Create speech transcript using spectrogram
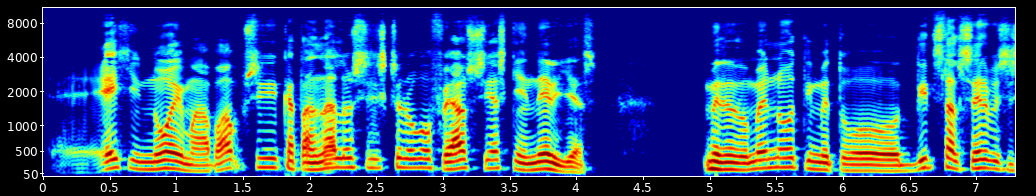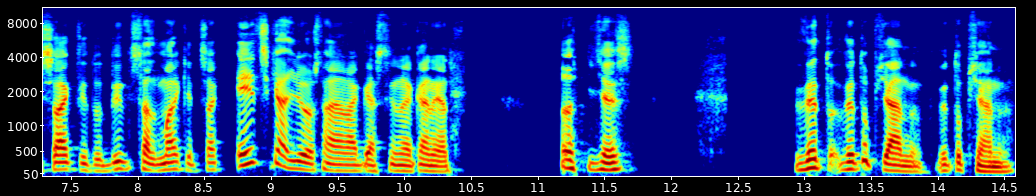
ε, έχει νόημα από άποψη κατανάλωσης, ξέρω εγώ, φεάς και ενέργειας με δεδομένο ότι με το Digital Services Act και το Digital Markets Act έτσι κι αλλιώς θα αναγκαστεί να κάνει αλλαγές. Δεν το, δεν το πιάνω, δεν το πιάνω.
